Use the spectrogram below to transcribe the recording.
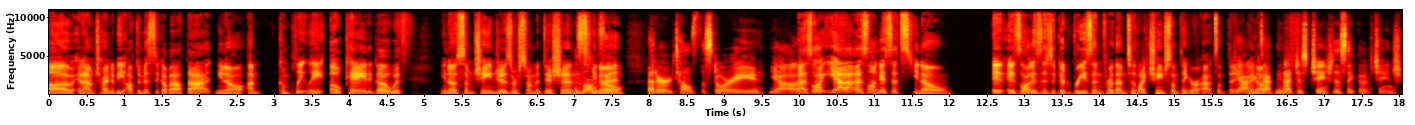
Uh, and I'm trying to be optimistic about that. You know, I'm completely okay to go with, you know, some changes or some additions. you as know, Better tells the story. Yeah. as long yeah as long as it's you know a- as long as there's a good reason for them to like change something or add something yeah, you know? exactly. Not just change the sake of change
